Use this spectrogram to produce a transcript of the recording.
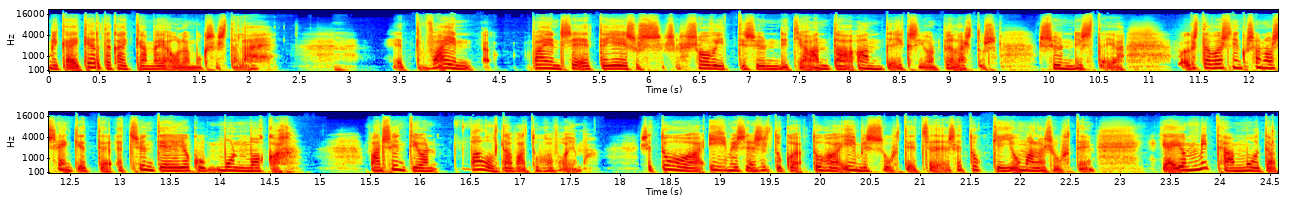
mikä ei kerta kaikkiaan meidän olemuksesta lähde. Että vain, vain se, että Jeesus sovitti synnit ja antaa anteeksi, on pelastus synnistä. Ja oikeastaan voisi niin sanoa senkin, että, että synti ei ole joku mun moka, vaan synti on valtava tuhovoima. Se tuhoaa ihmisen, se tuhoaa ihmissuhteet, se, se tukkii Jumalan suhteen. Ja ei ole mitään muuta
